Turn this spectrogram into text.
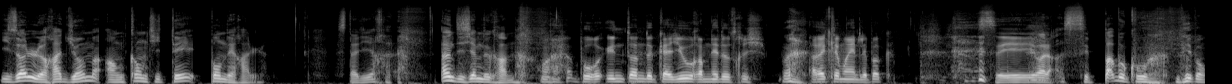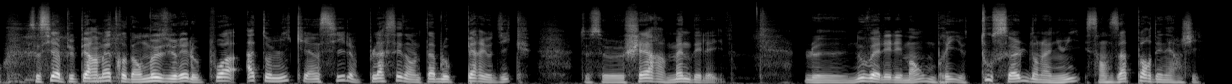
isole le radium en quantité pondérale, c'est-à-dire un dixième de gramme. pour une tonne de cailloux ramenés d'Autriche, avec les moyens de l'époque. c'est voilà, c'est pas beaucoup, mais bon, ceci a pu permettre d'en mesurer le poids atomique et ainsi le placer dans le tableau périodique de ce cher Mendeleev le nouvel élément brille tout seul dans la nuit sans apport d'énergie.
